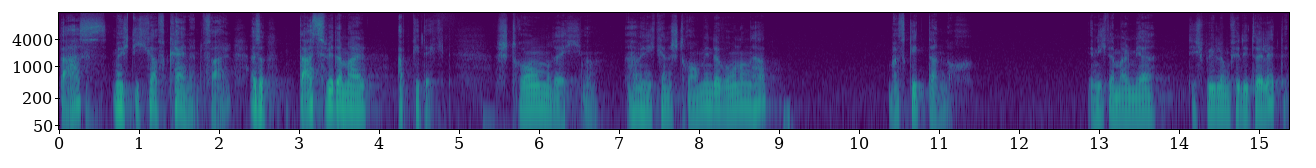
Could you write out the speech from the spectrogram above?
das möchte ich auf keinen Fall. Also das wird einmal abgedeckt. Stromrechnung. Ah, wenn ich keinen Strom in der Wohnung habe, was geht dann noch? Wenn nicht einmal mehr die Spülung für die Toilette,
